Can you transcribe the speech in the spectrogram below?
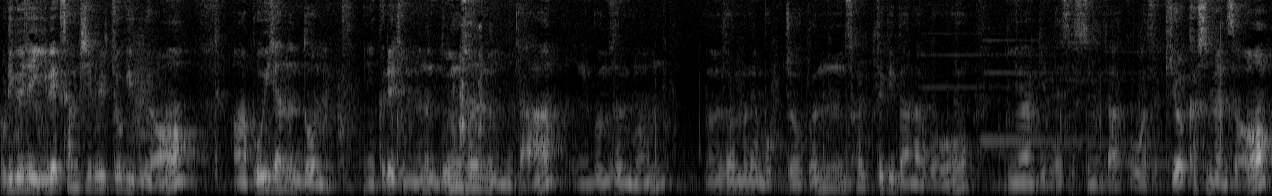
우리 교재 231쪽이고요. 어, 보이지 않는 돈, 예, 글의 종류는 논설문입니다. 음, 논설문. 논설문의 목적은 설득이다라고 이야기를 했었습니다. 그것을 기억하시면서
